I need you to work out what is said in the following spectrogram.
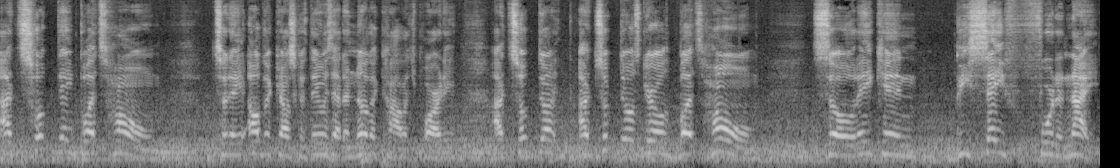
I took they butts home to their other college because they was at another college party. I took the I took those girls butts home so they can be safe for the night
